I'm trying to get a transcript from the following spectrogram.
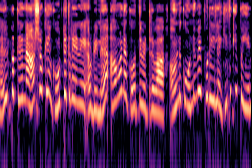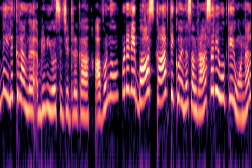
ஹெல்ப்புக்கு நான் அசோக்கையும் கூப்பிட்டுக்கிறேனே அப்படின்னு அவனை கோத்து விட்டுருவா. அவனுக்கு ஒண்ணுமே புரியல. இதுக்கு இப்ப என்ன இழுக்கிறாங்க? அப்படின்னு யோசிச்சுட்டு இருக்கா. அவனும் உடனே பாஸ் கார்த்திக்கும் என்ன சொல்றான்? சரி ஓகே உன்னால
